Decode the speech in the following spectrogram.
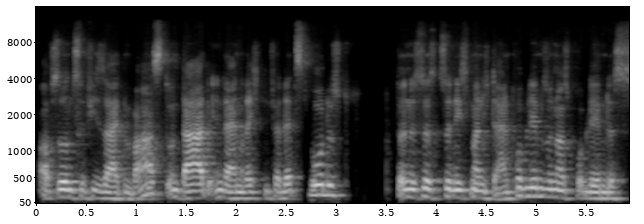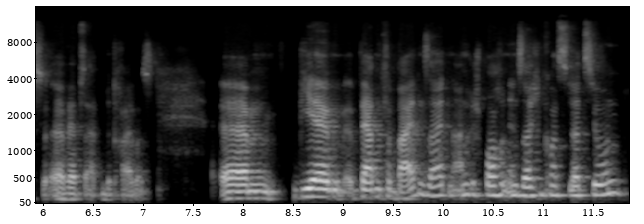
auf so und so viele Seiten warst und da in deinen Rechten verletzt wurdest, dann ist das zunächst mal nicht dein Problem, sondern das Problem des äh, Webseitenbetreibers. Ähm, wir werden von beiden Seiten angesprochen in solchen Konstellationen.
